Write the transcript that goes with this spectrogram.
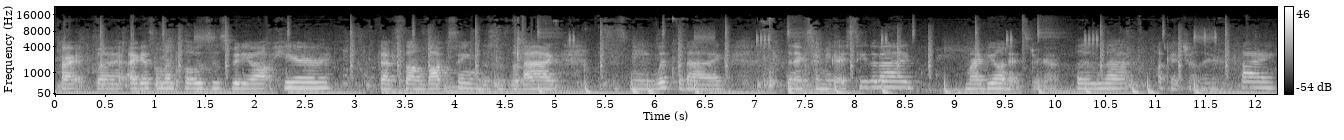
All right but I guess I'm gonna close this video out here that's the unboxing. This is the bag. This is me with the bag. The next time you guys see the bag, might be on Instagram. Other than that, I'll catch y'all later. Bye.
